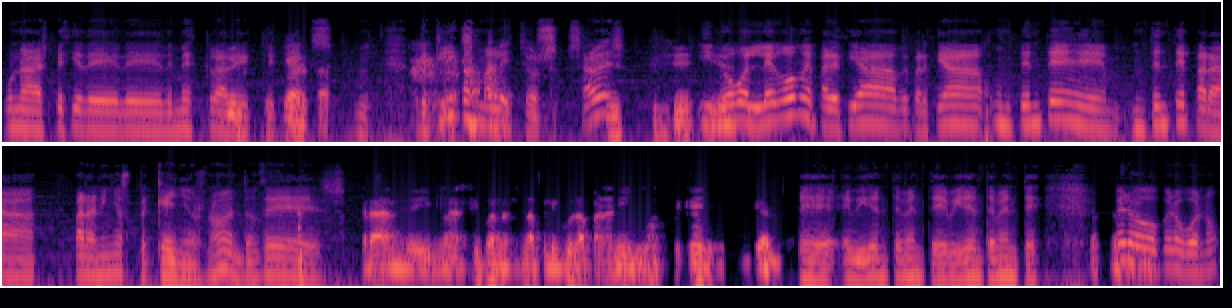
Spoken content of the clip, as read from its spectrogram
una especie de, mezcla de, de, clics, mal hechos, ¿sabes? y luego el Lego me parecía, me parecía un tente, un tente para, para niños pequeños, ¿no? Entonces. Grande y más. Sí, bueno, es una película para niños pequeños. Eh, evidentemente, evidentemente. Pero, pero bueno,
